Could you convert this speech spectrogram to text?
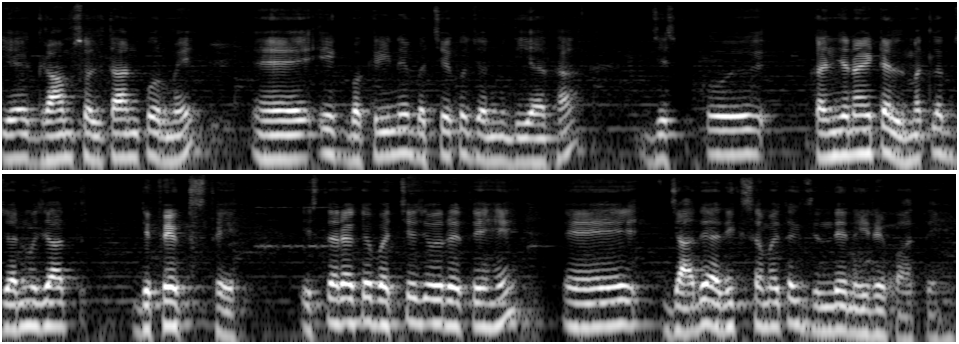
यह ग्राम सुल्तानपुर में एक बकरी ने बच्चे को जन्म दिया था, जिसको कंजनाइटल मतलब जन्मजात डिफेक्ट्स थे। इस तरह के बच्चे जो रहते हैं ज़्यादा अधिक समय तक ज़िंदे नहीं रह पाते हैं।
